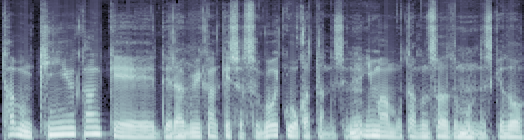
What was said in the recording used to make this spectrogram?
多分金融関係でラグビー関係者すごい多かったんですよね、うん、今も多分そうだと思うんですけど、うん、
